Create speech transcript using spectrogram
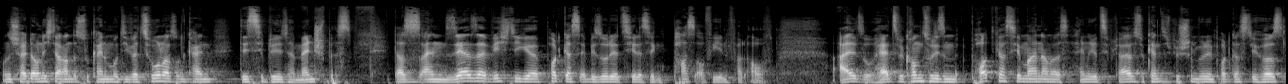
Und es scheitert auch nicht daran, dass du keine Motivation hast und kein disziplinierter Mensch bist. Das ist eine sehr, sehr wichtige Podcast-Episode jetzt hier, deswegen pass auf jeden Fall auf. Also, herzlich willkommen zu diesem Podcast hier. Mein Name ist Henry Ziplius. Du kennst dich bestimmt, wenn du den Podcast hier hörst.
